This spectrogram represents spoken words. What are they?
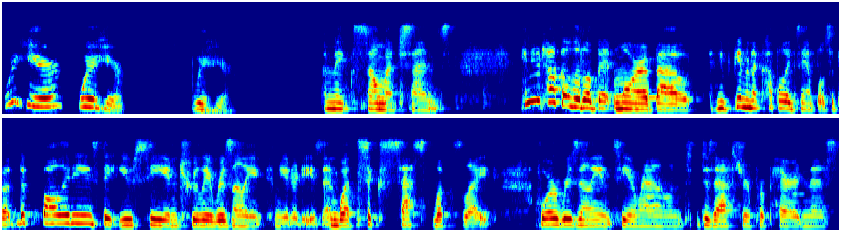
we're here, we're here, we're here. That makes so much sense. Can you talk a little bit more about, and you've given a couple examples about the qualities that you see in truly resilient communities and what success looks like for resiliency around disaster preparedness?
